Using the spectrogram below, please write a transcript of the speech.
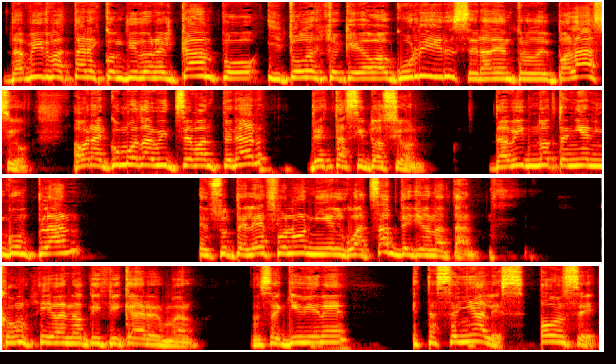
David va a estar escondido en el campo y todo esto que va a ocurrir será dentro del palacio. Ahora, ¿cómo David se va a enterar de esta situación? David no tenía ningún plan en su teléfono ni el WhatsApp de Jonathan. ¿Cómo le iba a notificar, hermano? Entonces aquí viene estas señales. 11.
